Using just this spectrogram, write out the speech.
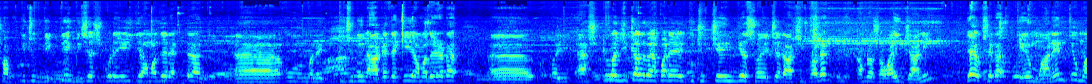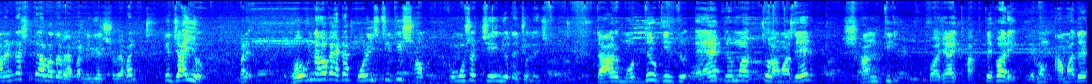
সব কিছুর দিক দিয়ে, বিশেষ করে এই যে আমাদের একটা মানে কিছুদিন আগে থেকেই আমাদের একটা ওই অ্যাস্ট্রোলজিক্যাল ব্যাপারে কিছু চেঞ্জেস হয়েছে রাশিফলের আমরা সবাই জানি। যাই হোক, সেটা কেউ মানেন কেউ মানেন না, সেটা আলাদা ব্যাপার, নিজস্ব ব্যাপার। কিন্তু যাই হোক মানে হোক না হোক, একটা পরিস্থিতি ক্রমশ চেঞ্জ হতে চলেছে। তার মধ্যেও কিন্তু একমাত্র আমাদের শান্তি বজায় থাকতে পারে এবং আমাদের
